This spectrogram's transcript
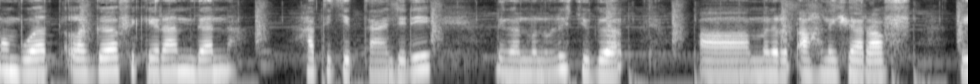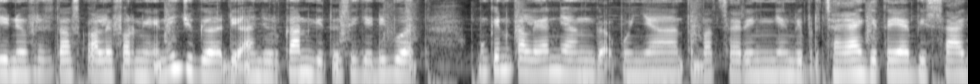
membuat lega pikiran dan hati kita. Jadi dengan menulis juga uh, menurut ahli syaraf di Universitas California ini juga dianjurkan gitu sih. Jadi buat mungkin kalian yang nggak punya tempat sharing yang dipercaya gitu ya bisa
